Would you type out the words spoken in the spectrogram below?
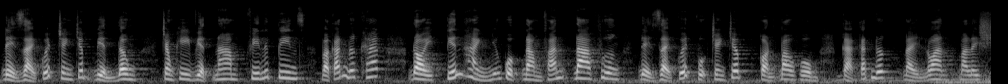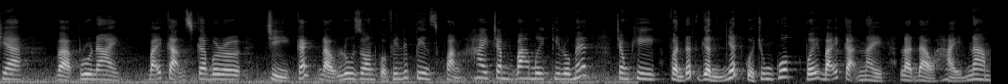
để giải quyết tranh chấp Biển Đông, trong khi Việt Nam, Philippines và các nước khác đòi tiến hành những cuộc đàm phán đa phương để giải quyết vụ tranh chấp còn bao gồm cả các nước Đài Loan, Malaysia và Brunei. Bãi cạn Scarborough chỉ cách đảo Luzon của Philippines khoảng 230 km, trong khi phần đất gần nhất của Trung Quốc với bãi cạn này là đảo Hải Nam,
